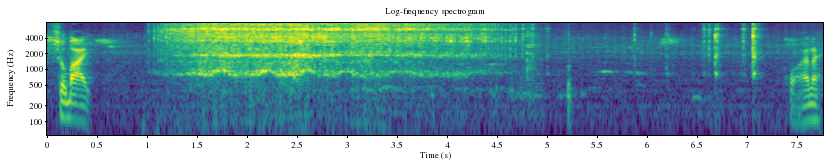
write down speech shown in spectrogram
số 7 này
